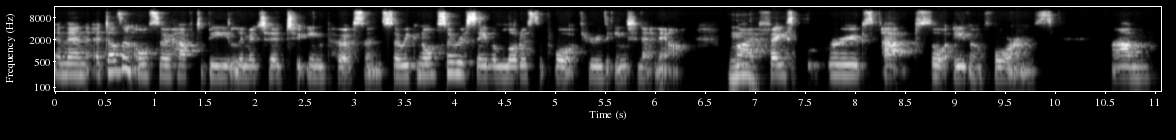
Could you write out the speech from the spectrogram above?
And then it doesn't also have to be limited to in person so we can also receive a lot of support through the internet now mm. by facebook groups apps or even forums. Um,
